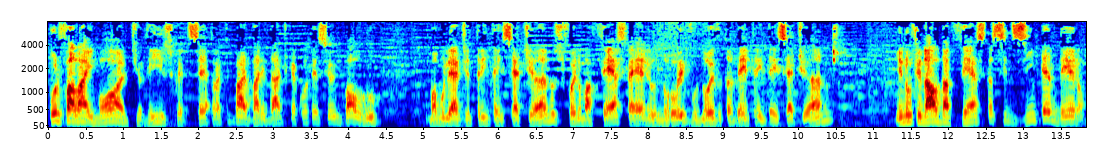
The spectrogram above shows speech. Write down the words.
Por falar em morte, risco, etc., olha que barbaridade que aconteceu em Bauru. Uma mulher de 37 anos foi numa festa, ela e o noivo, o noivo também 37 anos, e no final da festa se desentenderam.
